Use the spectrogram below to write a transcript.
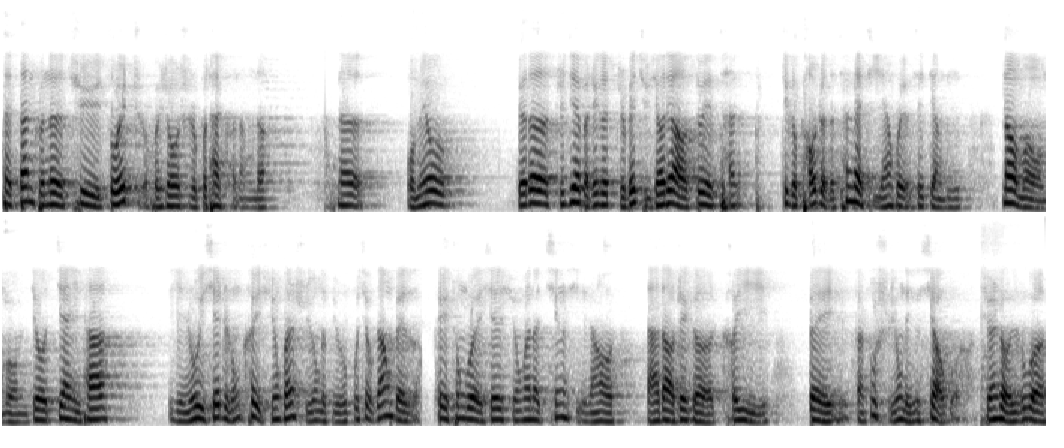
再单纯的去作为纸回收是不太可能的。那我们又觉得直接把这个纸杯取消掉，对参这个跑者的参赛体验会有些降低。那么我们我们就建议他引入一些这种可以循环使用的，比如不锈钢杯子，可以通过一些循环的清洗，然后达到这个可以被反复使用的一个效果。选手如果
